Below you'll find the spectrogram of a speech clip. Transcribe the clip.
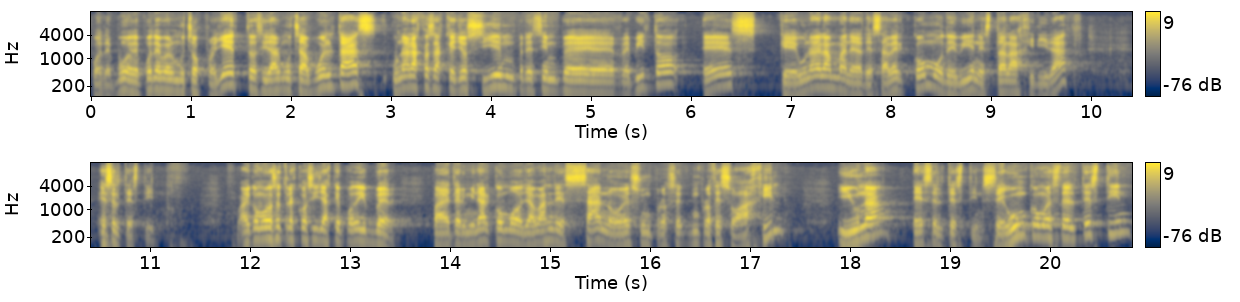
pues después, después de ver muchos proyectos y dar muchas vueltas, una de las cosas que yo siempre, siempre repito es que una de las maneras de saber cómo de bien está la agilidad es el testing. Hay como dos o tres cosillas que podéis ver para determinar cómo llamarle sano es un proceso ágil y una es el testing. Según cómo esté el testing,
